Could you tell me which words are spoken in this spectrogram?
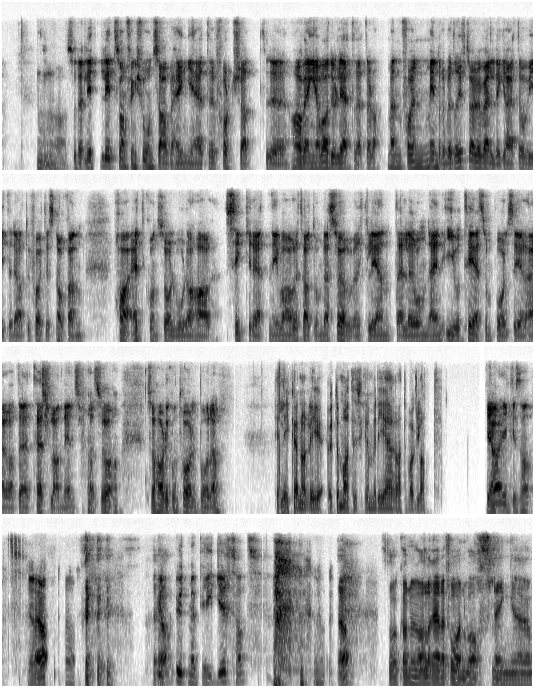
Mm. Så det er litt, litt sånn funksjonsavhengighet fortsatt uh, avhengig av hva du leter etter. Da. Men for en mindre bedrift er det veldig greit å vite det at du faktisk nå kan ha et konsoll hvor du har sikkerheten ivaretatt, om det er serverklient eller om det er en IOT, som Pål sier her, at det er Teslaen din, så, så, så, har du kontrollen på det. Jeg liker når de automatisk remedierer at det var glatt. Ja, ikke sant? Ja. ja. ja. Ut, ut, med pigger, sant? ja så kan du allerede få en varsling eh,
